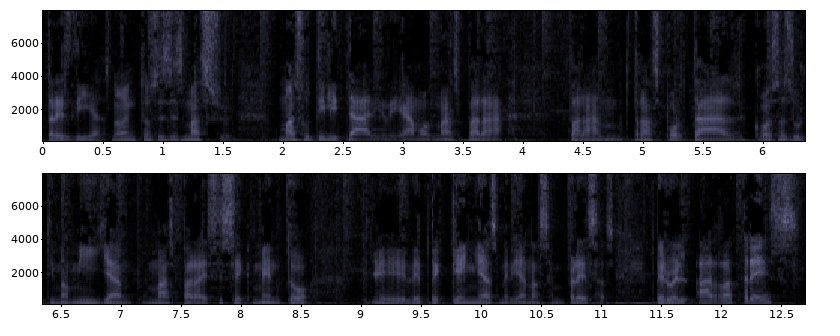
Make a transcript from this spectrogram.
tres días, ¿no? Entonces es más, más utilitario, digamos, más para, para transportar cosas de última milla, más para ese segmento de pequeñas, medianas empresas. Pero el ARRA 3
